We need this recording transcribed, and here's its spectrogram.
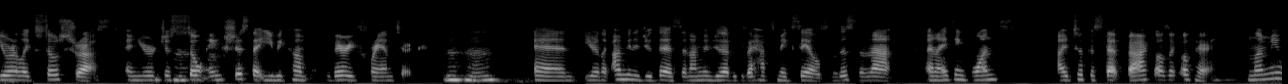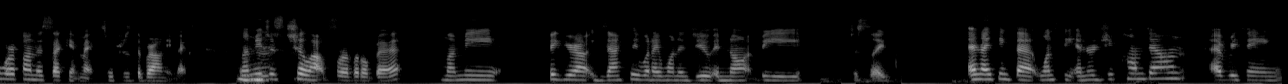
you're like so stressed and you're just mm-hmm. so anxious that you become very frantic. Mm-hmm. and you're like i'm going to do this and i'm going to do that because i have to make sales and this and that and i think once i took a step back i was like okay let me work on the second mix which was the brownie mix let mm-hmm. me just chill out for a little bit let me figure out exactly what i want to do and not be just like and i think that once the energy calmed down everything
